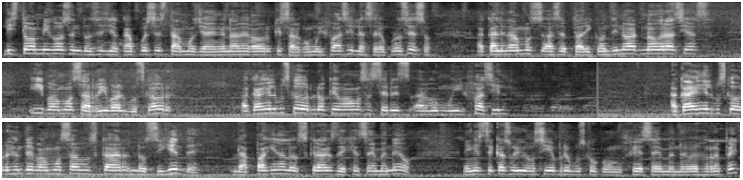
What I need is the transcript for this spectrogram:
Listo amigos, entonces ya acá pues estamos ya en el navegador que es algo muy fácil hacer el proceso. Acá le damos aceptar y continuar, no gracias. Y vamos arriba al buscador. Acá en el buscador lo que vamos a hacer es algo muy fácil. Acá en el buscador gente vamos a buscar lo siguiente. La página los cracks de GSM Neo en este caso yo siempre busco con GSM9RP,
